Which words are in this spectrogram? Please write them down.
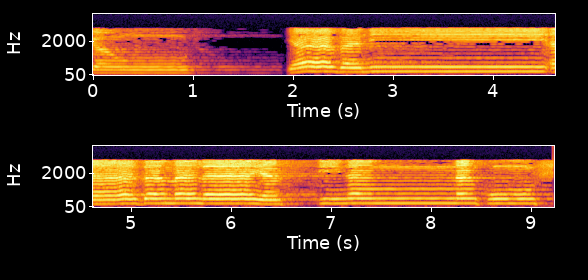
يذكرون. يا بني آدم لا يفتننكم الشيطان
